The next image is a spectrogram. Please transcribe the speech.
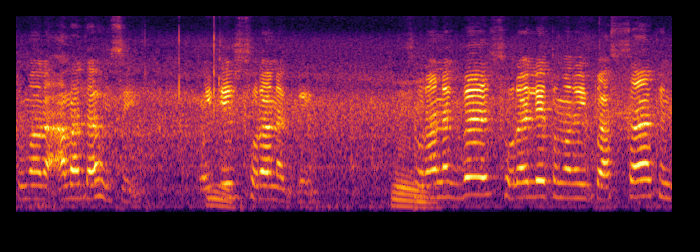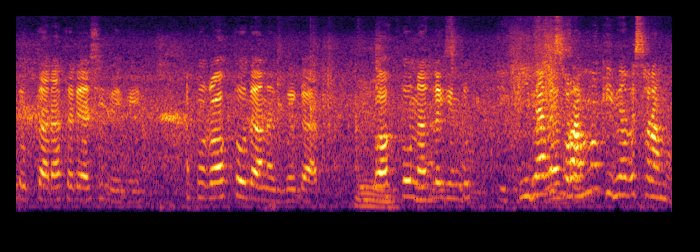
তোমার আলাদা হয়েছে ওইটাই ছড়া লাগবে। ছড়া লাগবে ছড়াইলে তোমার ওই বাচ্চা কিন্তু তাড়াতাড়ি আসি দেবে এখন রক্ত দেওয়া লাগবে হুম। রক্ত নাচলে কিন্তু কীভাবে ছড়ামো কীভাবে ছড়ামো?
